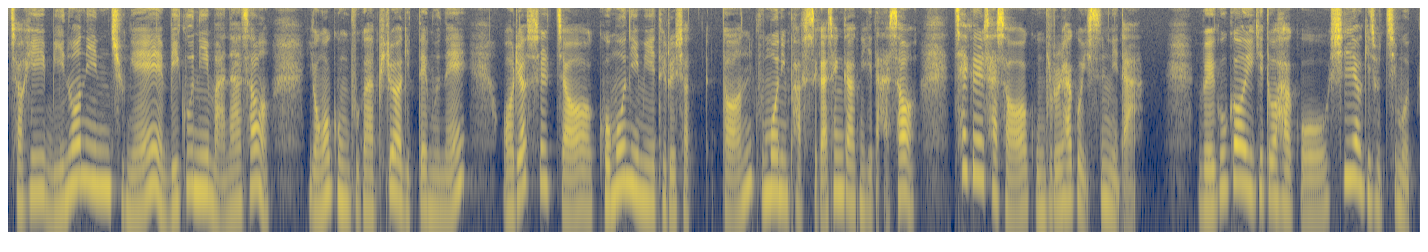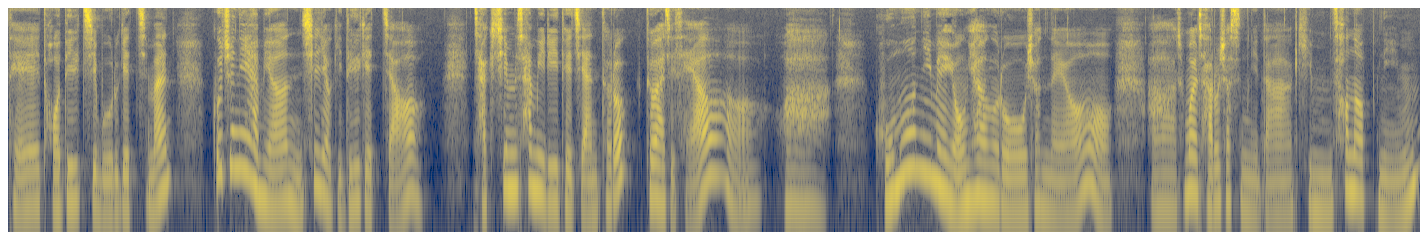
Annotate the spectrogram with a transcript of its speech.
저희 민원인 중에 미군이 많아서 영어 공부가 필요하기 때문에 어렸을 적 고모님이 들으셨던 굿모닝 팝스가 생각이 나서 책을 사서 공부를 하고 있습니다. 외국어이기도 하고 실력이 좋지 못해 더딜지 모르겠지만 꾸준히 하면 실력이 늘겠죠. 작심 삼일이 되지 않도록 도와주세요. 와, 고모님의 영향으로 오셨네요. 아, 정말 잘 오셨습니다. 김선업님.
